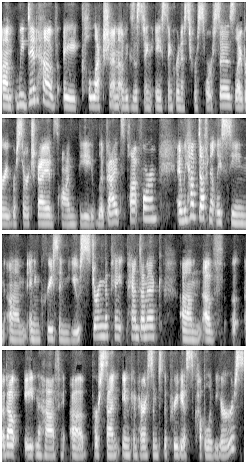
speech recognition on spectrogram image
Um, we did have a collection of existing asynchronous resources, library research guides on the LibGuides platform, and we have definitely seen um, an increase in use during the pa pandemic um, of uh, about eight and a half uh, percent in comparison to the previous couple of years.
